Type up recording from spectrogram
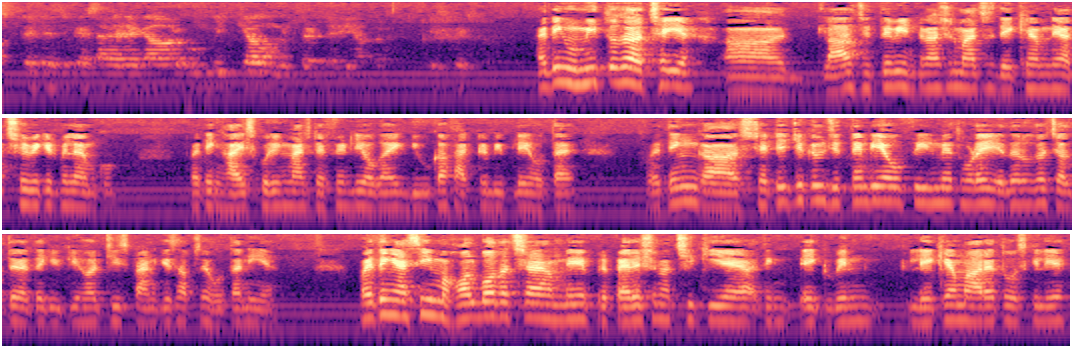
स्ट्रेटेजी कैसा रहेगा और उम्मीद क्या उम्मीद करते हैं यहाँ पर इस pitch पे? आई थिंक उम्मीद तो सर अच्छा ही है लास्ट जितने भी इंटरनेशनल मैचेस देखे हमने अच्छे विकेट मिले हमको तो I think high scoring match definitely होगा एक ड्यू का फैक्टर भी प्ले होता है तो आई थिंक स्ट्रेटेजिकल जितने भी है वो फ़ील्ड में थोड़े इधर उधर चलते रहते हैं क्योंकि हर चीज़ प्लान के हिसाब से होता नहीं है आई थिंक ऐसी माहौल बहुत अच्छा है हमने प्रिपेरेशन अच्छी की है आई थिंक एक विन लेके हम आ रहे तो उसके लिए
